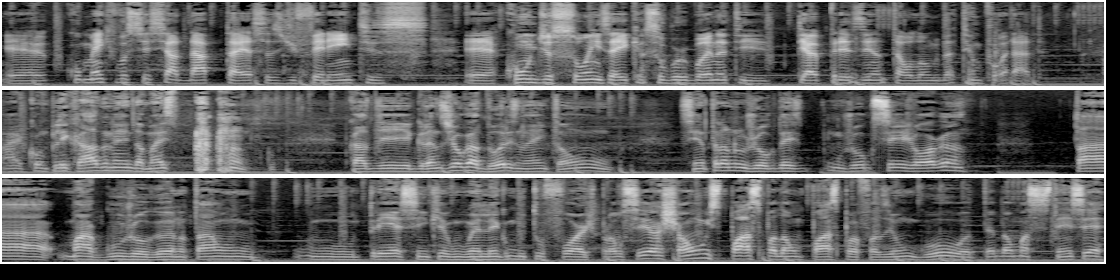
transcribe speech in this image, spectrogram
É, como é que você se adapta a essas diferentes é, condições aí que a suburbana te, te apresenta ao longo da temporada? Ah, é complicado, né? Ainda mais por causa de grandes jogadores, né? Então, você entra no jogo, um jogo que você joga, tá Magu jogando, tá um, um assim, que é um elenco muito forte. para você achar um espaço para dar um passe, para fazer um gol, até dar uma assistência,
